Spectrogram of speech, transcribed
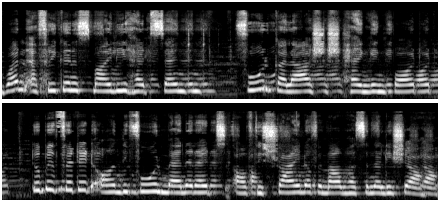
One African Ismaili had sent four kalash hanging pot to be fitted on the four minarets of the shrine of Imam Hassan Ali Shah.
